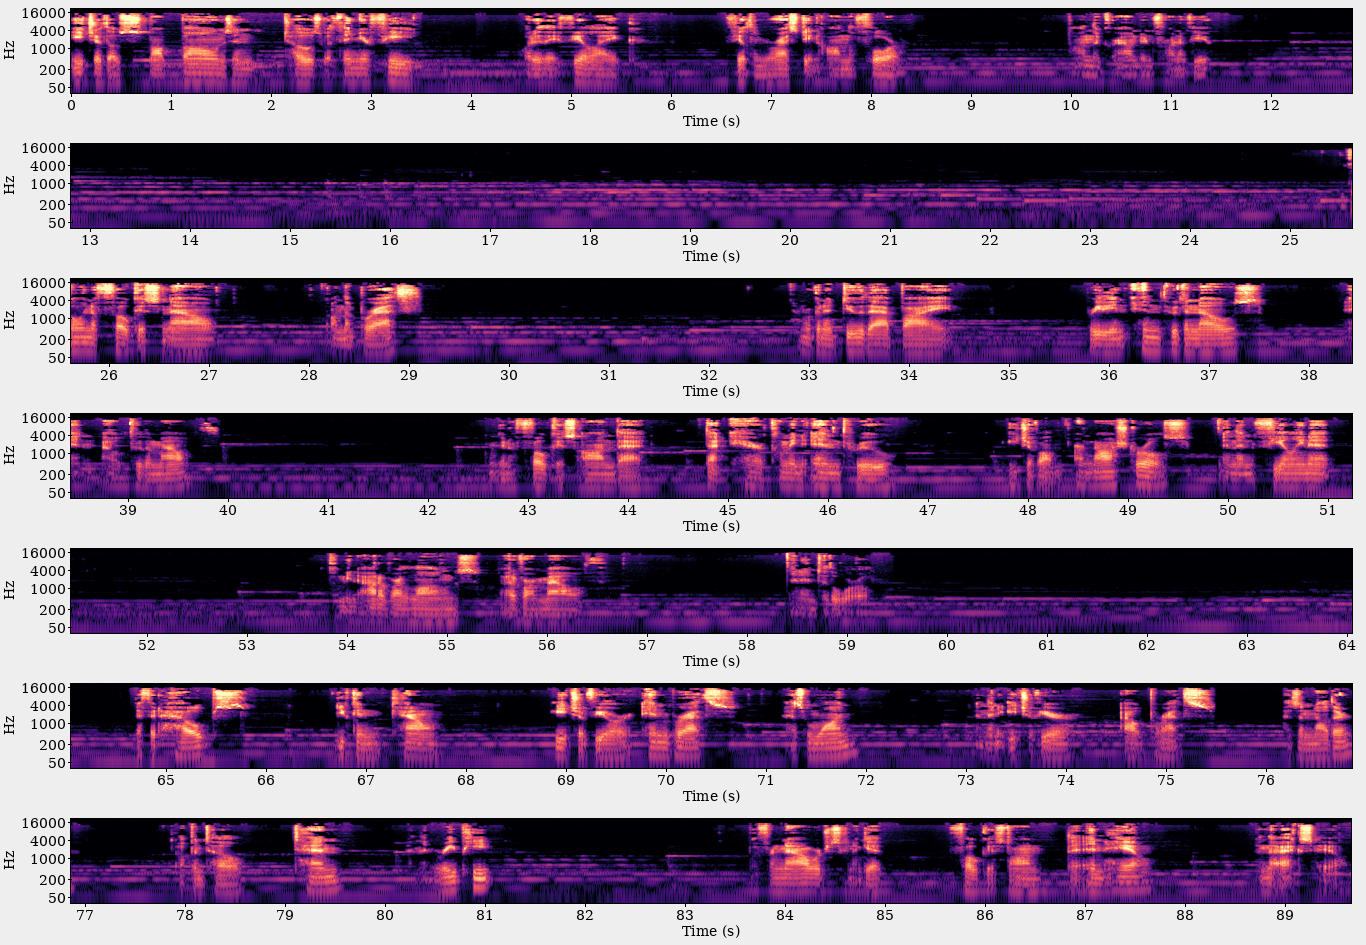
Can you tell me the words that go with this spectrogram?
each of those small bones and toes within your feet. What do they feel like? Feel them resting on the floor, on the ground in front of you. Going to focus now on the breath. And we're going to do that by breathing in through the nose and out through the mouth. We're going to focus on that that air coming in through each of our nostrils and then feeling it coming out of our lungs, out of our mouth, and into the world. If it helps, you can count each of your in breaths as one, and then each of your out breaths as another, up until 10, and then repeat. But for now, we're just going to get focused on the inhale and the exhale.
